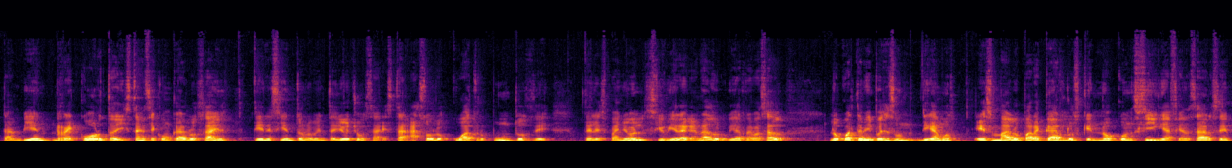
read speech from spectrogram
también recorta distancia con Carlos Sainz, tiene 198, o sea, está a solo 4 puntos de, del español. Si hubiera ganado, lo hubiera rebasado. Lo cual también, pues, es un, digamos, es malo para Carlos que no consigue afianzarse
